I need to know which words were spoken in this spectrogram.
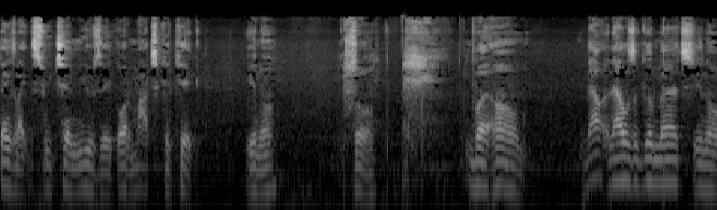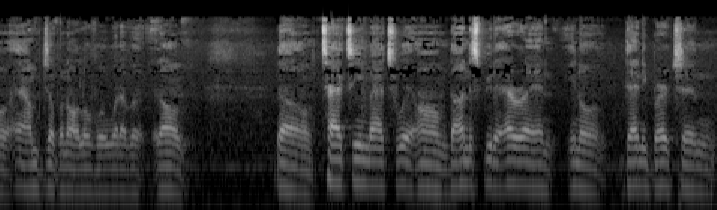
things like the sweet chin music or the Machka kick. You know, so. But um, that that was a good match. You know, I'm jumping all over whatever. Um, the um, tag team match with um the Undisputed Era and you know Danny Burch and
